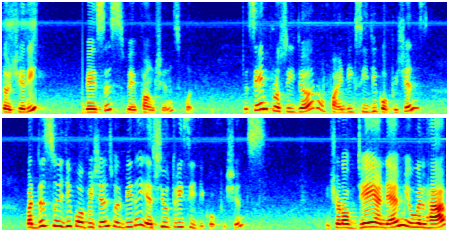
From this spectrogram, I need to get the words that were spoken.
tertiary basis wave functions for the same procedure of finding CG coefficients, but this CG coefficients will be the SU3 CG coefficients Instead of j and m you will have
